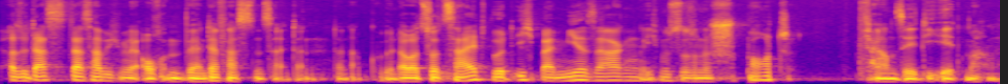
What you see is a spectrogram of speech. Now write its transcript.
also das, das habe ich mir auch während der Fastenzeit dann, dann abgewöhnt. Aber zurzeit würde ich bei mir sagen, ich müsste so eine Sportfernsehdiät machen.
